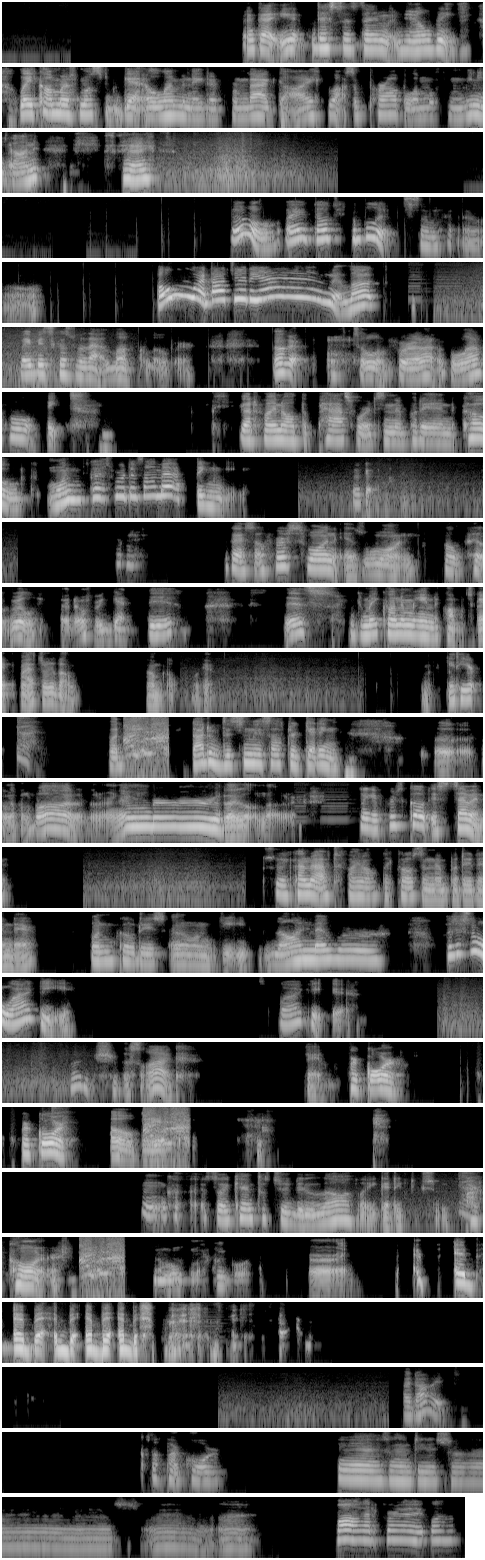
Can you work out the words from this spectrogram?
Okay, this is the you'll be latecomers must get eliminated from that guy who has a problem with a minigun. Okay. oh, I dodged the bullet somehow. Oh, I dodged it again. Luck. Maybe it's because of that luck clover. Okay, so look for that level eight. You gotta find all the passwords and then put in the code. One password is on that thingy. Okay. Okay, so first one is one. Hope really I don't forget this. this. You can make fun of me in the comments. Okay, actually done. I'm done. Okay. Get here. But that of this is after getting uh, blah, blah, blah, remember okay first code is seven. So you kind of have to find out the codes and then put it in there. One code is on the lawnmower why is it so laggy? It's laggy. What should this lag okay parkour. Parkour. Oh damn Okay, so I can't touch the lava. I gotta do some parkour. Oh my keyboard. All right. I died. Because of parkour. Yeah, I'm gonna do some. Uh, uh, well, I got it correct. Well.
